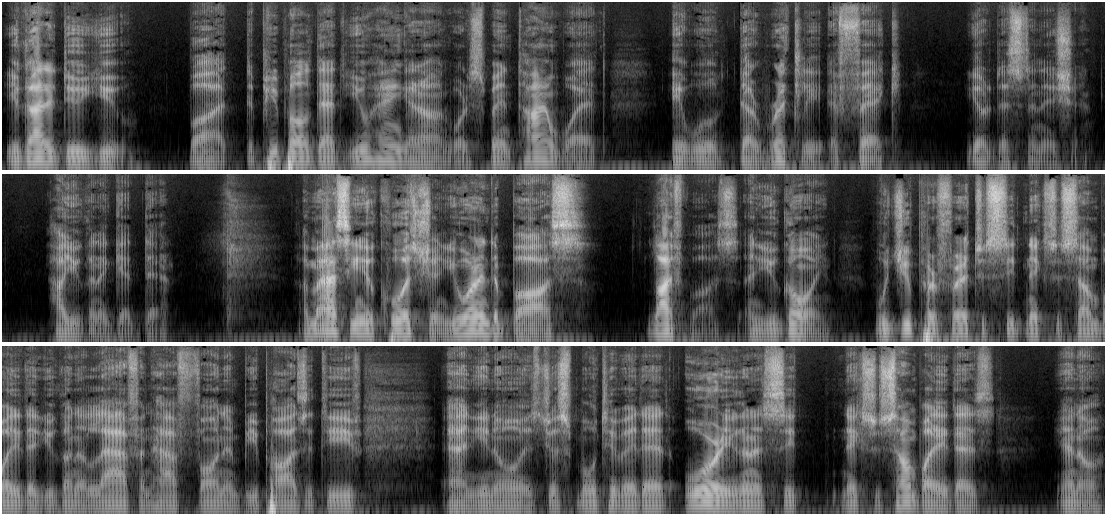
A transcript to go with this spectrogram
You got to do you, but the people that you hang around or spend time with, it will directly affect your destination. How you going to get there? I'm asking you a question. You are in the bus, life bus, and you're going would you prefer to sit next to somebody that you're gonna laugh and have fun and be positive and you know is just motivated or you're gonna sit next to somebody that's you know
